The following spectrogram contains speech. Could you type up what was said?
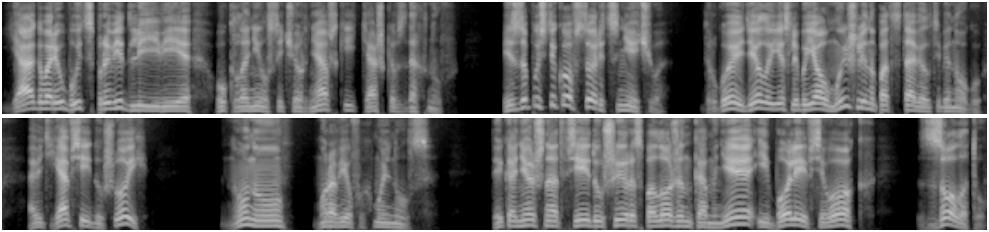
Я говорю, будь справедливее, — уклонился Чернявский, тяжко вздохнув. Из-за пустяков ссориться нечего. Другое дело, если бы я умышленно подставил тебе ногу, а ведь я всей душой...» «Ну-ну», — Муравьев ухмыльнулся. «Ты, конечно, от всей души расположен ко мне и более всего к золоту».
